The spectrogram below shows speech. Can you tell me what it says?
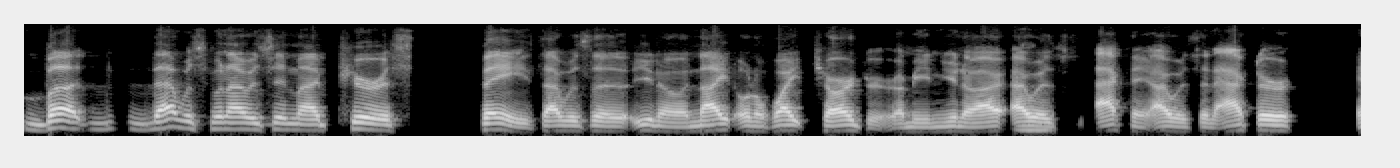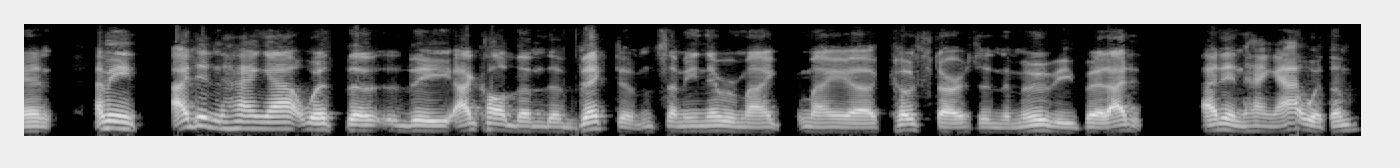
but that was when I was in my purest phase. I was a you know a knight on a white charger. I mean, you know, I, I mm-hmm. was acting. I was an actor, and I mean, I didn't hang out with the the I called them the victims. I mean, they were my my uh, co-stars in the movie, but I I didn't hang out with them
